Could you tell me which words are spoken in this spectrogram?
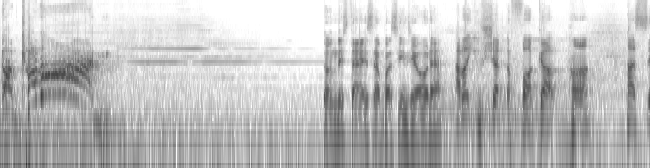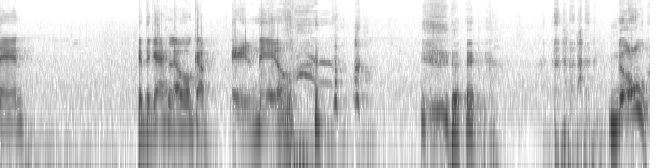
Oh, come on! ¿Dónde está esa paciencia ahora? How about you shut the fuck up, huh? Hassan? Que te caes la boca, pendejo. no!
